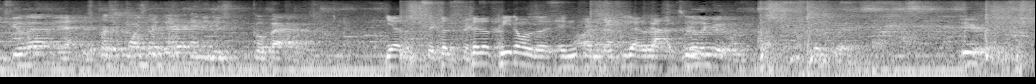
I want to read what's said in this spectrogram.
You feel that? Yeah. There's pressure points right there, and you just go back. Yeah, the, the Filipino, the, and, and oh, you got a lot That's too. really good one. This way. Here.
